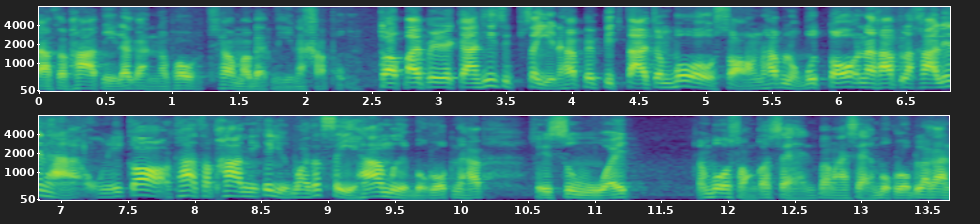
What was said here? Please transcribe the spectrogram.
ตามสภาพนี้แล้วกันนะเพราะเช่ามาแบบนี้นะครับผมต่อไปเป็นรายการที่ 14 นะครับเป็นปิดตาจัมโบ้2นะครับหลวงปู่โตะนะครับราคาเล่นหาองค์นี้ก็ถ้าสภาพนี้ก็อยู่ประมาณสัก4 5หมื่นบวกลบนะครับสวยๆจัมโบ้สองก็แสนประมาณแสนบวกลบแล้วกัน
